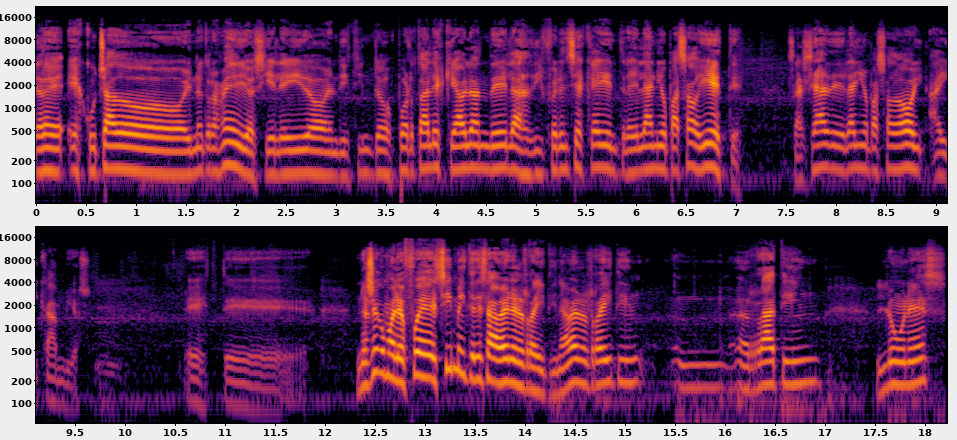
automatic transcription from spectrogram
eh, he escuchado en otros medios y he leído en distintos portales que hablan de las diferencias que hay entre el año pasado y este. Sea, ya del año pasado a hoy hay cambios. Este, no sé cómo le fue. Sí me interesa ver el rating. A ver el rating. Mm, rating lunes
